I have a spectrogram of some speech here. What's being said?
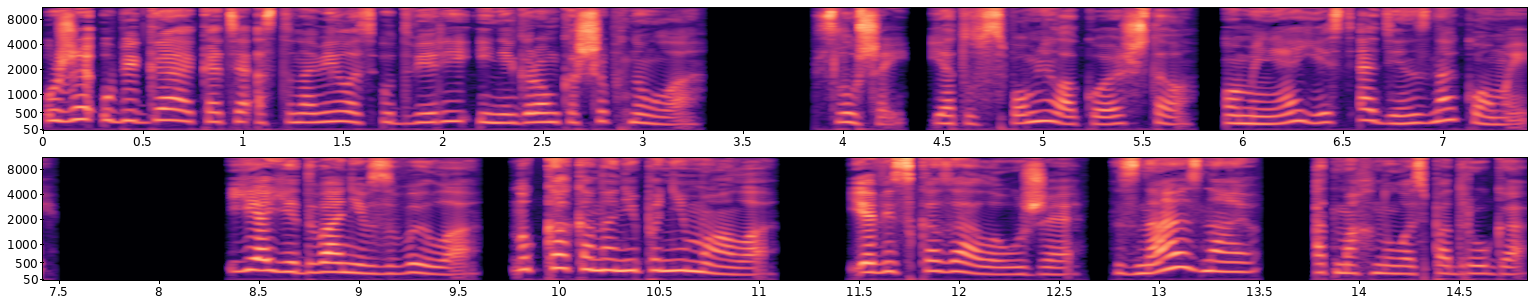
Уже убегая, Катя остановилась у двери и негромко шепнула. «Слушай, я тут вспомнила кое-что. У меня есть один знакомый». Я едва не взвыла. Ну как она не понимала? Я ведь сказала уже. «Знаю, знаю», — отмахнулась подруга.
